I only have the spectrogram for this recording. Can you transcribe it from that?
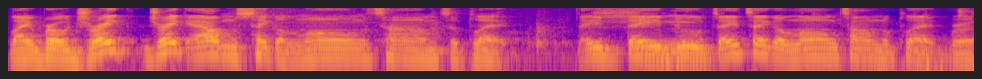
Like, bro, Drake Drake albums take a long time to play. They they do they take a long time to play, bro.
